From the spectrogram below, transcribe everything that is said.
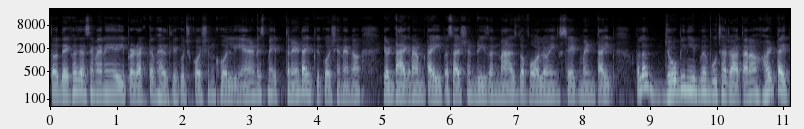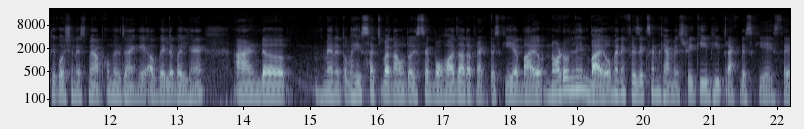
तो देखो जैसे मैंने ये रिप्रोडक्टिव हेल्थ के कुछ क्वेश्चन खोल लिए हैं एंड इसमें इतने टाइप के क्वेश्चन है ना। Your diagram type assertion reason match the following statement type मतलब जो भी नीड में पूछा जाता है ना हर टाइप के क्वेश्चन इसमें आपको मिल जाएँगे अवेलेबल हैं। एंड uh, मैंने तो भाई सच बताऊँ तो इससे बहुत ज़्यादा प्रैक्टिस की है। Bio not only in bio मैंने फिज़िक्स एंड केमिस्ट्री की भी प्रैक्टिस की है इससे।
